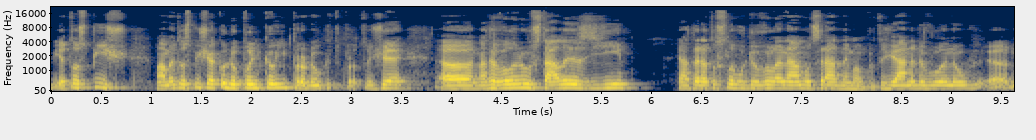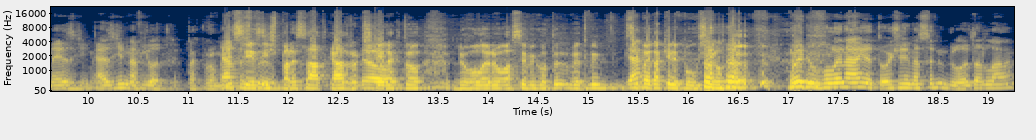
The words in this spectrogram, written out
je to spíš, máme to spíš jako doplňkový produkt, protože na dovolenou stále jezdí já teda to slovo dovolená moc rád nemám, protože já na dovolenou nejezdím. Já jezdím na výlety. Tak pro mě, si jezdíš 50krát ročně, jo. tak to dovolenou asi bych ve tvým já... taky nepoužil. Moje dovolená je to, že nasednu do letadla,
